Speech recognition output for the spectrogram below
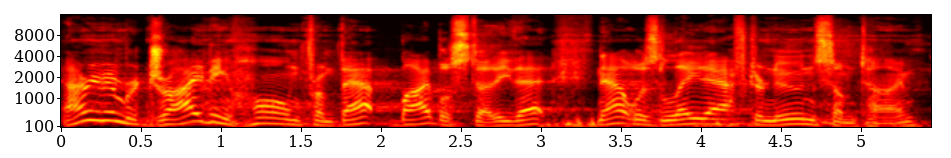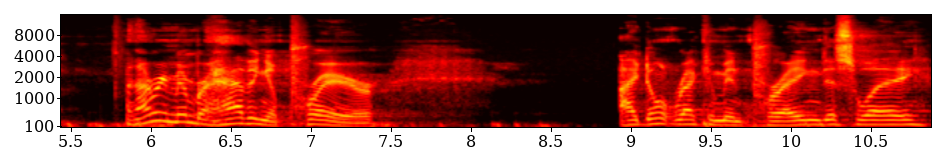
And I remember driving home from that Bible study, that now it was late afternoon sometime, and I remember having a prayer. I don't recommend praying this way.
